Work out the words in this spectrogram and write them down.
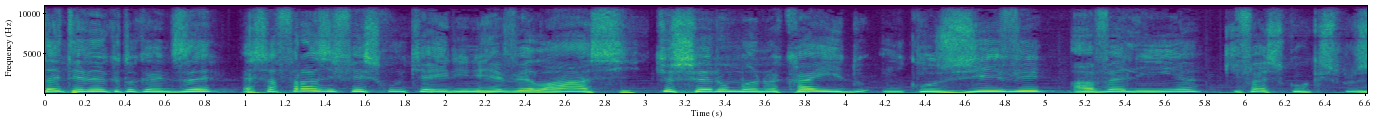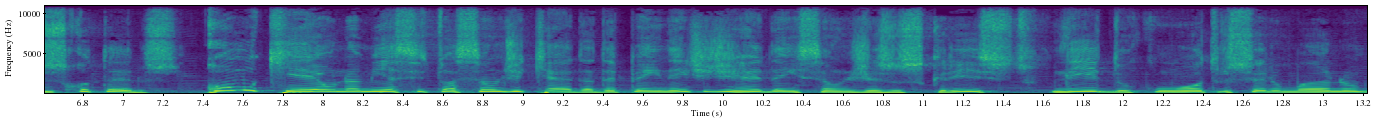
Tá entendendo o que eu tô querendo dizer? Essa frase fez com que a Irine revelasse que o ser humano é caído, inclusive a velhinha que faz cookies pros escoteiros. Como que eu, na minha situação de queda, dependente de redenção de Jesus Cristo, lido com outro ser humano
